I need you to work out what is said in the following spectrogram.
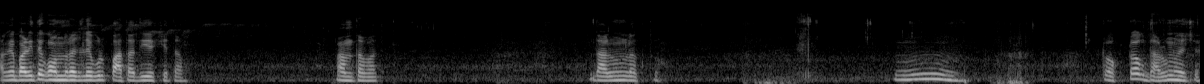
আগে বাড়িতে গন্ধরাজ লেবুর পাতা দিয়ে খেতাম পান্তা ভাত। দারুণ লাগতো। টক টক দারুণ হয়েছে।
